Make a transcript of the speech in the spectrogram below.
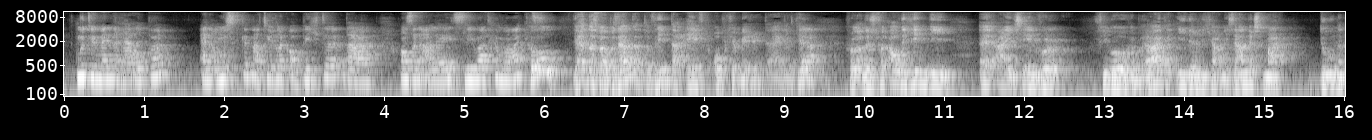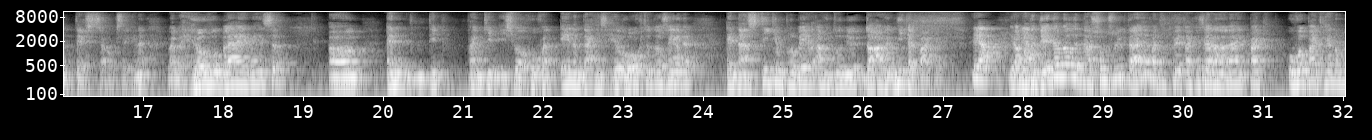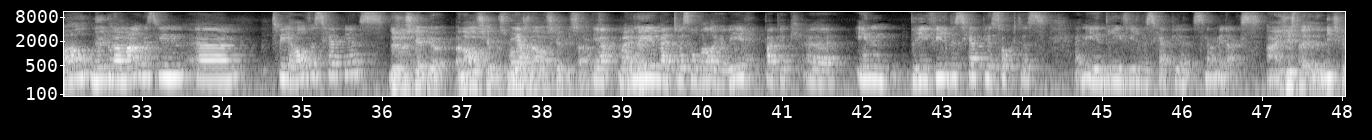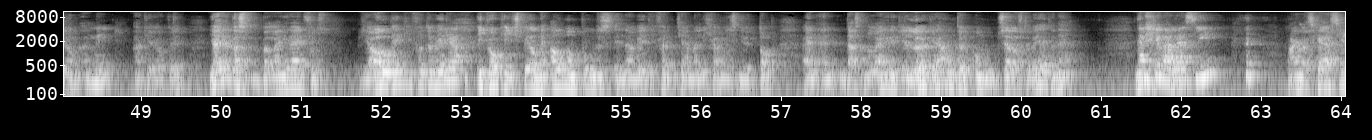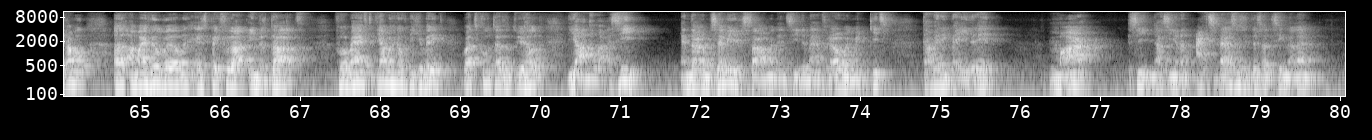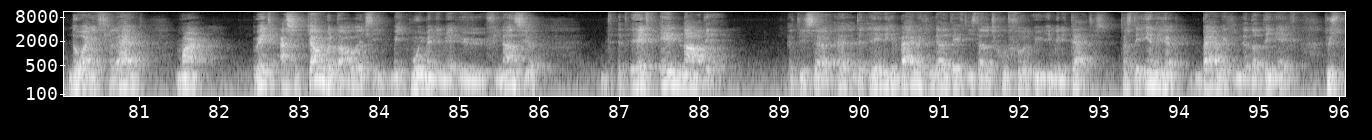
ik moet u minder helpen. En dan moest ik het natuurlijk opbiechten dat onze Alain iets nieuw had gemaakt. Cool. Ja, dat is wel plezant dat de vriend dat heeft opgemerkt eigenlijk. Hè? Ja. Voilà, dus voor al diegenen die eh, AX1 voor fibro gebruiken, ieder lichaam is anders, maar doe een test zou ik zeggen. Hè? We hebben heel veel blije mensen. Ehm, en de tip van Kim is wel goed, van één dag is heel hoog te doseren. En dan stiekem proberen af en toe nu dagen niet te pakken. Ja, Ja, maar je deed dat wel en dan soms lukt dat, hè? want ik weet dat je Ja. "Allee, ik pak, hoeveel pak je normaal nu nog? Normaal gezien ehm, twee halve schepjes. Dus een schepje, een half schepje 's morgens Ja. en een half schepje s'avonds. Ja, maar nu met wisselvallige weer pak ik eh één drie vierde schepje s ochtends en één drie vierde schepje s namiddags. Ah, en gisteren heb je niks genomen dan? Nee. Oké, oké. Ja, ja, dat is belangrijk voor jou, denk ik, voor te weten. Ja. Ik ook, ik speel met almondpoeders en dan weet ik van, ja, mijn lichaam is nu top. En, en dat is belangrijk en leuk, hè, om, te, om zelf te weten, hè. Dankjewel Leslie. Dat schrijft hier allemaal. Eh, aan mij veel, respect voor dat, inderdaad. Voor mij heeft het jammer genoeg niet gewerkt. Wat goed dat het u helpt. Ja, nou wat, zie. En daarom zijn we hier samen en zie je mijn vrouw en mijn kids. Dat werkt bij iedereen. Maar, zie, als hier een arts bij zou zitten, zou die zeggen, alleen, Noah heeft gelijk. Maar, weet je, als je kan betalen, ik, ik, ik moei me niet met uw financiën, het heeft één nadeel. Het is, eh, de enige bijwerking dat het heeft, is dat het goed voor uw immuniteit is. Dat is de enige bijwerking dat dat ding heeft. Dus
